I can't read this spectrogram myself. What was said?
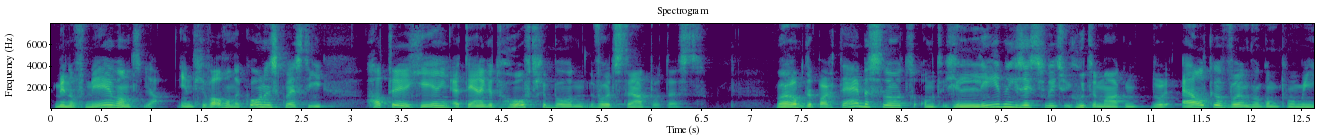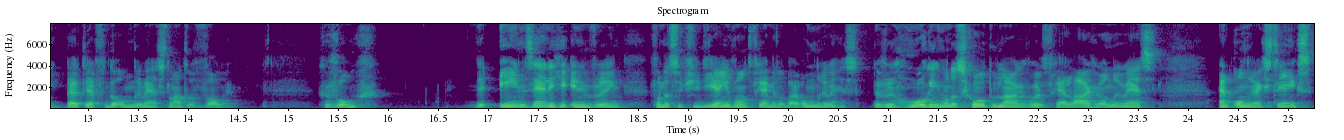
Min of meer, want ja, in het geval van de koningskwestie had de regering uiteindelijk het hoofd geboden voor het straatprotest waarop de partij besloot om het geleden gezichtsverlies goed te maken door elke vorm van compromis betreffende onderwijs te laten vallen. Gevolg? De eenzijdige invoering van de subsidiëring van het vrij middelbaar onderwijs, de verhoging van de schooltoelagen voor het vrij lager onderwijs en onrechtstreeks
